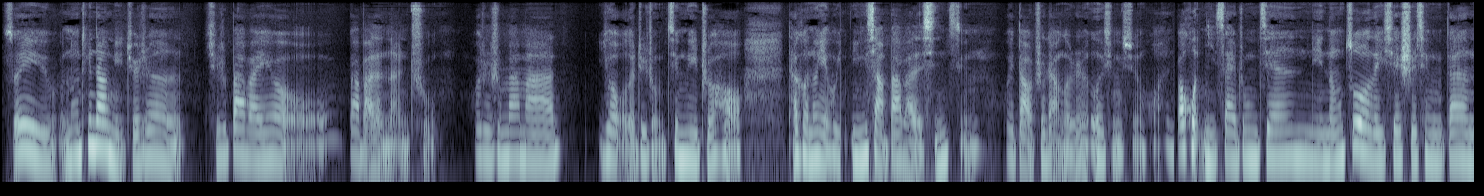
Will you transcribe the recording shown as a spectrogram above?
所以能听到你觉着其实爸爸也有爸爸的难处，或者是妈妈有了这种经历之后，他可能也会影响爸爸的心情，会导致两个人恶性循环。包括你在中间，你能做了一些事情，但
